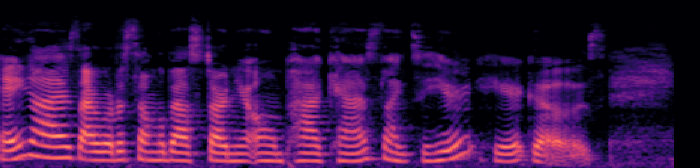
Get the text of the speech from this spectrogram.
Hey guys, I wrote a song about starting your own podcast. Like to hear it? Here it goes.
